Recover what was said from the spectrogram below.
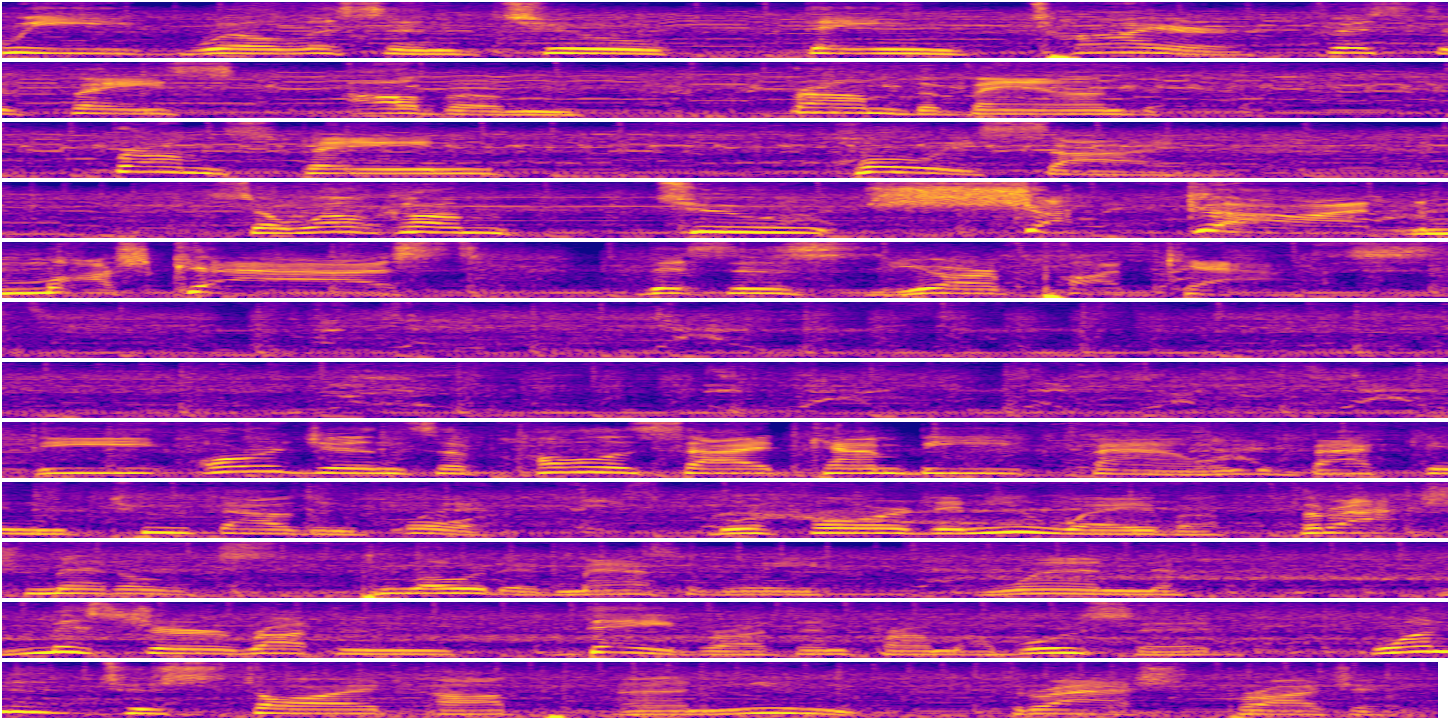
we will listen to the entire Fist to Face album from the band from Spain, Holycide. So, welcome to Shotgun Moshcast. This is your podcast. The origins of Holycide can be found back in 2004, before the new wave of thrash metal exploded massively when Mr. Rotten, Dave Rotten from Avulsed, wanted to start up a new thrash project.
